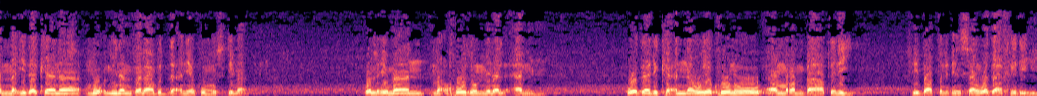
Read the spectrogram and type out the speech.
أما إذا كان مؤمنا فلا بد أن يكون مسلما. والإيمان مأخوذ من الأمن. وذلك أنه يكون أمرا باطني في باطن الإنسان وداخله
